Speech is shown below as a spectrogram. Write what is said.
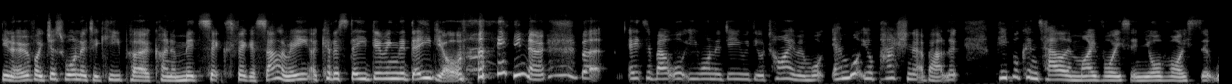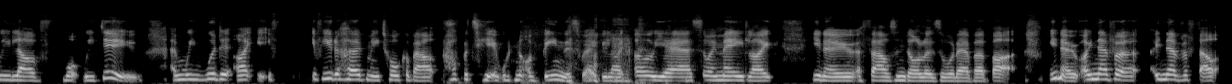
You know, if I just wanted to keep a kind of mid six figure salary, I could have stayed doing the day job, you know, but it's about what you want to do with your time and what and what you're passionate about look people can tell in my voice in your voice that we love what we do and we would i if if you'd have heard me talk about property, it would not have been this way. It'd be like, oh yeah, so I made like, you know, a thousand dollars or whatever. But you know, I never, I never felt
